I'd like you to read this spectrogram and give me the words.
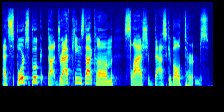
at sportsbook.draftkings.com slash basketball terms.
